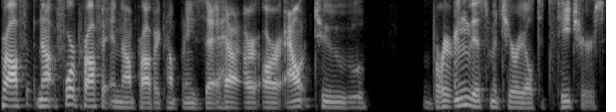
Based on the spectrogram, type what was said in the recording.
profit, not for-profit and nonprofit companies that are, are out to bring this material to teachers.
